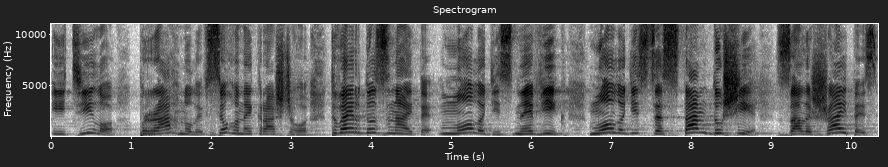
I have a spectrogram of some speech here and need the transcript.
і тіло прагнули всього найкращого. Твердо знайте, молодість не вік, молодість це стан душі. Залишайтесь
